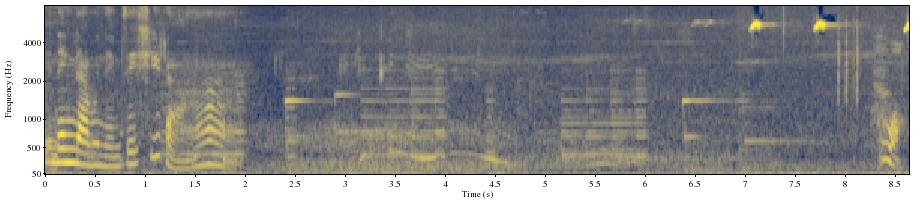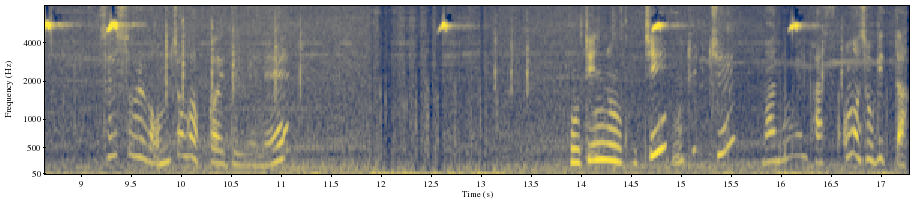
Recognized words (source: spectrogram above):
은행나무 냄새 싫어. 우와, 새소리가 엄청 가까이 들리네. 어디 있는 거지? 어딨지? 만용인 봤어. 어머 저기 있다.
